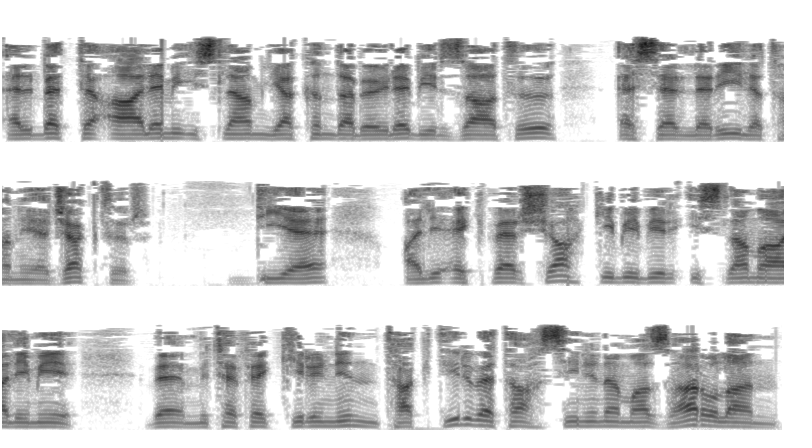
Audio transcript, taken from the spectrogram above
Elbette alemi İslam yakında böyle bir zatı eserleriyle tanıyacaktır diye Ali Ekber Şah gibi bir İslam alimi ve mütefekkirinin takdir ve tahsinine mazhar olan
